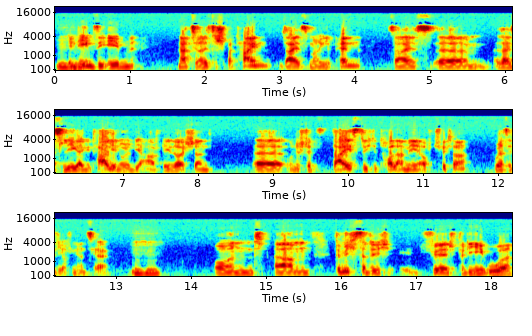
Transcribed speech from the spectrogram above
mhm. indem sie eben nationalistische Parteien, sei es Marie Le Pen, sei es, ähm, sei es Lega in Italien oder die AfD in Deutschland, äh, unterstützt, sei es durch eine Trollarmee auf Twitter oder tatsächlich auch finanziell. Mhm. Und ähm, für mich ist natürlich für, für die EU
